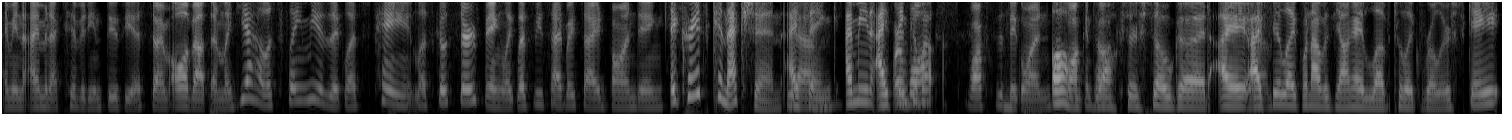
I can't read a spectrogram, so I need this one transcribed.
I mean, I'm an activity enthusiast, so I'm all about that. I'm like, yeah, let's play music, let's paint, let's go surfing, like let's be side by side bonding. It creates connection, yeah. I think. I mean, I think walks. about walks is a big one. Oh, Walk walks are so good. I yeah. I feel like when I was young, I loved to like roller skate,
